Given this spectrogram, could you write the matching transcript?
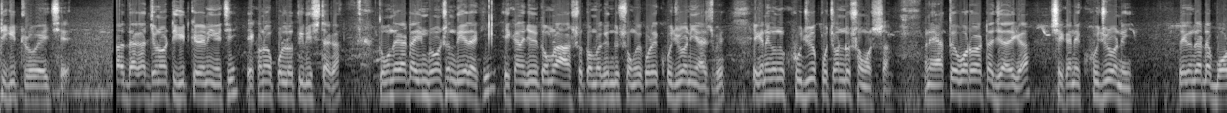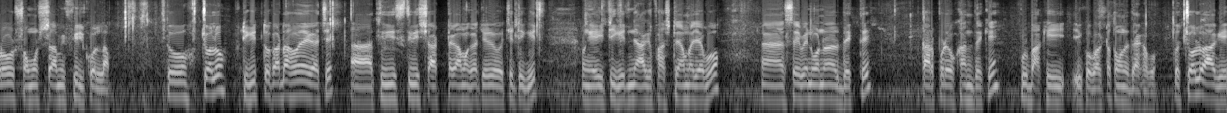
টিকিট রয়েছে। দেখার জন্য টিকিট কেটে নিয়েছি। এখানেও পড়ল তিরিশ টাকা। তোমাদের একটা ইনফরমেশন দিয়ে রাখি, এখানে যদি তোমরা আসো, তোমরা কিন্তু সঙ্গে করে খুচরো নিয়ে আসবে। এখানে কিন্তু খুচরো প্রচণ্ড সমস্যা। মানে এত বড় একটা জায়গা, সেখানে খুচরো নেই। এটা কিন্তু একটা বড় সমস্যা আমি ফিল করলাম। তো চলো, টিকিট তো কাটা হয়ে গেছে। তিরিশ তিরিশ, ষাট টাকা আমার কাছে রয়েছে টিকিট। এবং এই টিকিট নিয়ে আগে ফার্স্টে আমরা যাব সেভেন ওয়ানার দেখতে। তারপরে ওখান থেকে পুরো বাকি ইকো পার্কটা তোমাদের দেখাবো। তো চলো আগে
